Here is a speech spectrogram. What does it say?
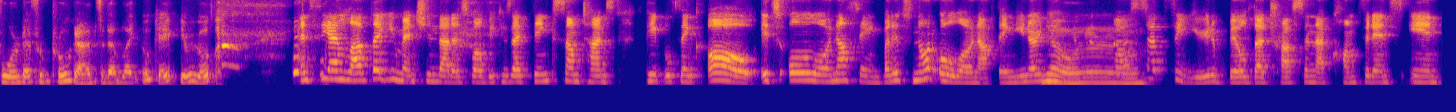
four different programs. And I'm like, okay, here we go. and see, I love that you mentioned that as well, because I think sometimes people think, oh, it's all or nothing, but it's not all or nothing. You know, no, no, no. The first step for you to build that trust and that confidence in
